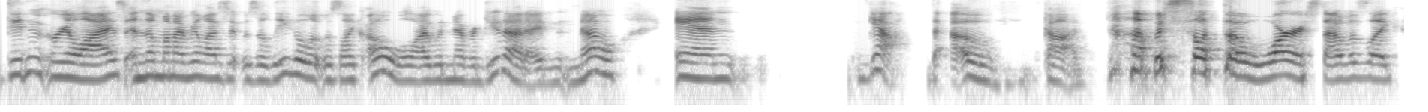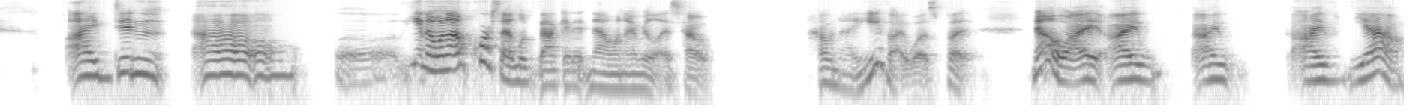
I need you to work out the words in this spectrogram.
didn't realize. And then when I realized it was illegal, it was like, oh, well, I would never do that. I didn't know. And yeah, the, oh God, I was like the worst. I was like, I didn't, oh, uh, you know, and of course I look back at it now and I realize how, how naive I was, but no, I, I, I, I, yeah,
